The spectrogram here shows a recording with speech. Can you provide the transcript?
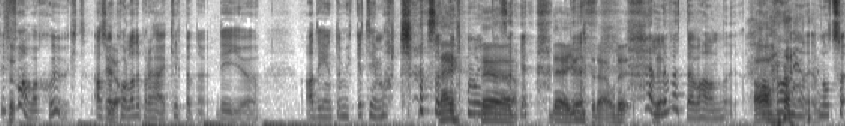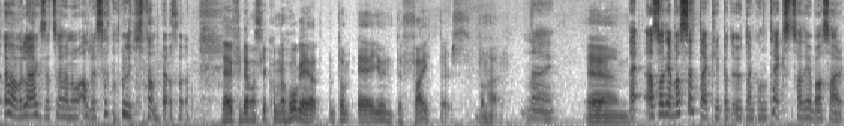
Fy så, fan vad sjukt! Alltså jag ja. kollade på det här klippet nu. Det är ju Ja, det är ju inte mycket till match. Alltså, Nej, det, kan man det, inte säga. det är ju inte det. Och det Helvete vad han... Ja. Han vann något så överlägset så jag har nog aldrig sett något liknande. Alltså. Nej, för det man ska komma ihåg är att de är ju inte fighters, de här. Nej. Um... Nej, alltså hade jag bara sett det här klippet utan kontext så hade jag bara så här.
